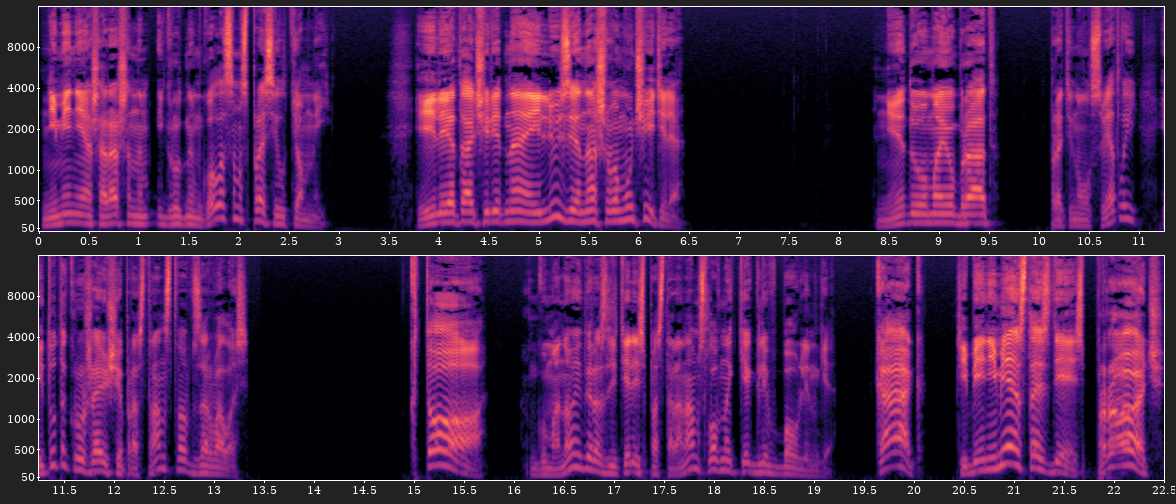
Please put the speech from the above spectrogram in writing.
Не менее ошарашенным и грудным голосом спросил темный. «Или это очередная иллюзия нашего мучителя?» «Не думаю, брат», — протянул Светлый, и тут окружающее пространство взорвалось. «Кто?» Гуманоиды разлетелись по сторонам, словно кегли в боулинге. «Как? Тебе не место здесь! Прочь!»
